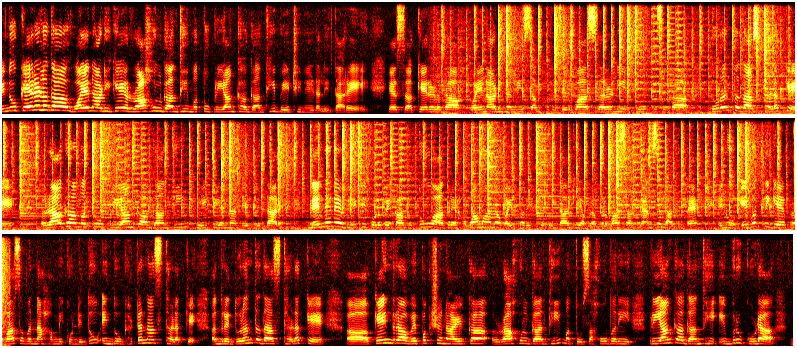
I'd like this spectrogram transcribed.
ಇನ್ನು ಕೇರಳದ ವಯನಾಡಿಗೆ ರಾಹುಲ್ ಗಾಂಧಿ ಮತ್ತು ಪ್ರಿಯಾಂಕಾ ಗಾಂಧಿ ಭೇಟಿ ನೀಡಲಿದ್ದಾರೆ. ಎಸ್, ಕೇರಳದ ವಯನಾಡಿನಲ್ಲಿ ಸಂಭವಿಸಿರುವ ಸರಣಿ ಭೂಕುಸಿತ ದುರಂತದ ಸ್ಥಳಕ್ಕೆ ರಾಘ ಮತ್ತು ಪ್ರಿಯಾಂಕಾ ಗಾಂಧಿ ಭೇಟಿಯನ್ನ ನೀಡಲಿದ್ದಾರೆ. ನಿನ್ನೆನೆ ಭೇಟಿ ಕೊಡಬೇಕಾಗಿತ್ತು, ಆದರೆ ಹವಾಮಾನ ವೈಪರೀತ್ಯದಿಂದಾಗಿ ಅವರ ಪ್ರವಾಸ ಕ್ಯಾನ್ಸಲ್ ಆಗುತ್ತೆ. ಇನ್ನು ಇವತ್ತಿಗೆ ಪ್ರವಾಸವನ್ನ ಹಮ್ಮಿಕೊಂಡಿದ್ದು, ಇಂದು ಘಟನಾ ಸ್ಥಳಕ್ಕೆ, ಅಂದ್ರೆ ದುರಂತದ ಸ್ಥಳಕ್ಕೆ ಕೇಂದ್ರ ವಿಪಕ್ಷ ನಾಯಕ ರಾಹುಲ್ ಗಾಂಧಿ ಮತ್ತು ಸಹೋದರಿ ಪ್ರಿಯಾಂಕಾ ಗಾಂಧಿ ಇಬ್ಬರು ಕೂಡ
